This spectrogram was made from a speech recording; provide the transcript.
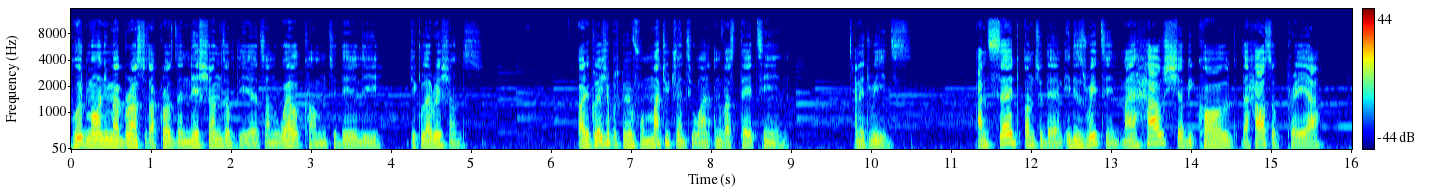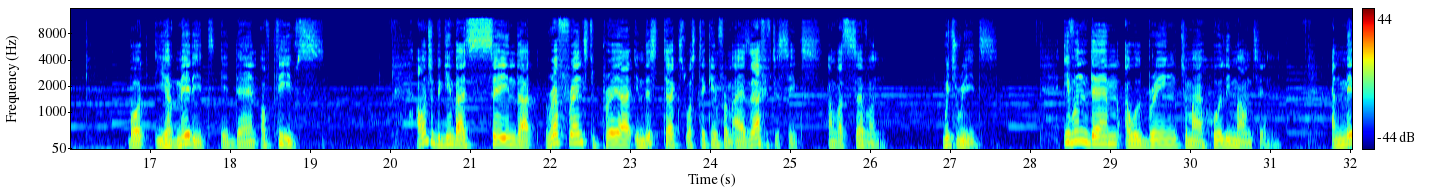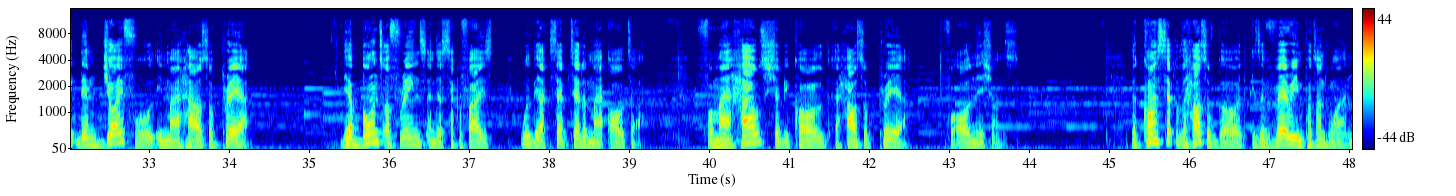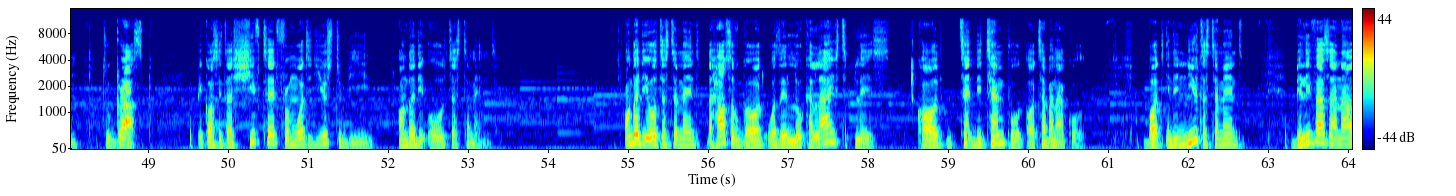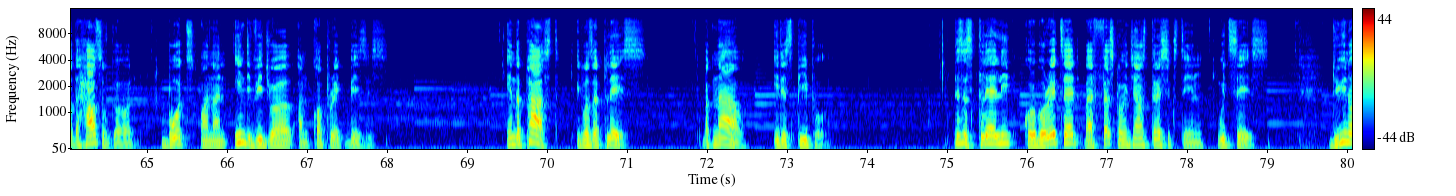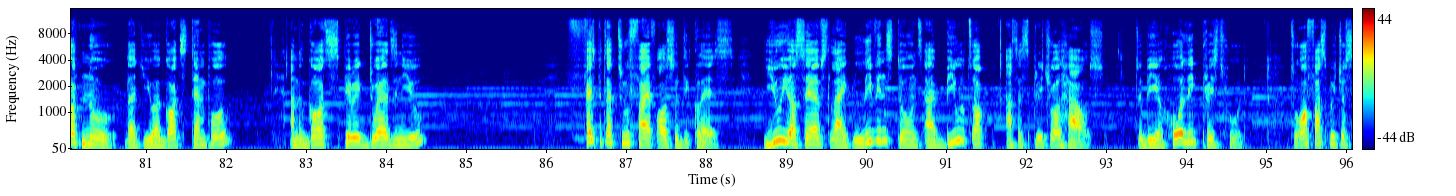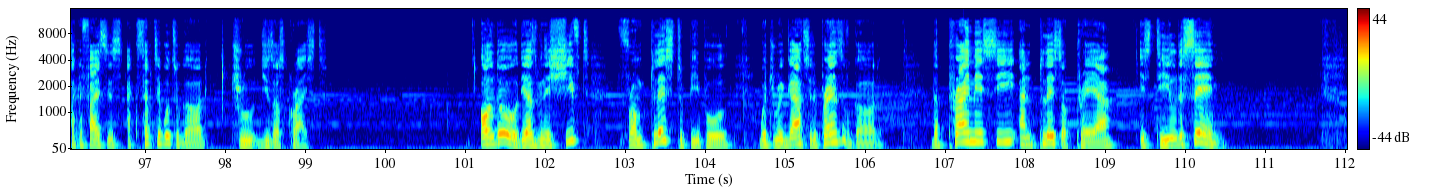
Good morning, my brothers across the nations of the earth, and welcome to Daily Declarations. Our declaration is coming from Matthew 21 and verse 13, and it reads, And said unto them, It is written, My house shall be called the house of prayer, but ye have made it a den of thieves. I want to begin by saying that reference to prayer in this text was taken from Isaiah 56 and verse 7, which reads, even them I will bring to my holy mountain, and make them joyful in my house of prayer. Their burnt offerings and their sacrifice will be accepted on my altar. For my house shall be called a house of prayer for all nations. The concept of the house of God is a very important one to grasp because it has shifted from what it used to be under the Old Testament. Under the Old Testament, the house of God was a localized place called the temple or tabernacle. But in the New Testament, believers are now the house of God, both on an individual and corporate basis. In the past, it was a place, but now it is people. This is clearly corroborated by 1 Corinthians 3:16, which says, "Do you not know that you are God's temple and that God's spirit dwells in you?" 1 Peter 2:5 also declares, you yourselves, like living stones, are built up as a spiritual house to be a holy priesthood, to offer spiritual sacrifices acceptable to God through Jesus Christ. Although there has been a shift from place to people with regard to the presence of God, the primacy and place of prayer is still the same.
